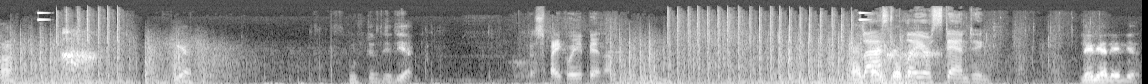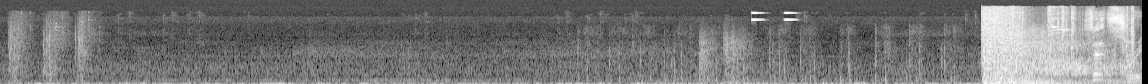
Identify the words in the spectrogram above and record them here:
हाँ फुटस्टेप दे दिया स्पाइक वहीं पे ना हाँ Last साइड ड्रॉप player standing. ले लिया ले लिया That's three.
